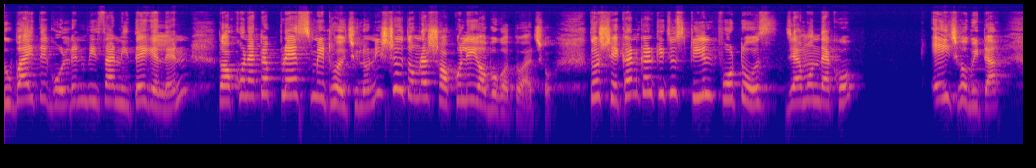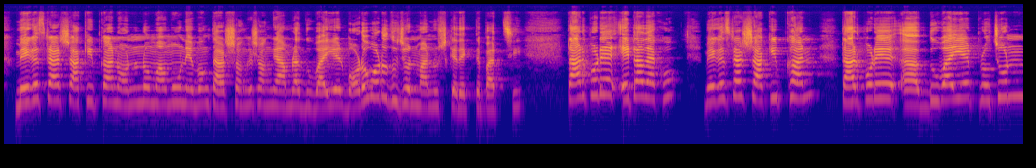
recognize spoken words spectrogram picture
দুবাইতে গোল্ডেন ভিসা নিতে গেলেন, তখন একটা প্রেস মিট হয়েছিল। নিশ্চয়ই তোমরা সকলেই অবগত আছো। তো সেখানকার কিছু স্টিল ফটোস যেমন দেখো এই ছবিটা। মেগাস্টার শাকিব খান, অনন্য মামুন এবং তার সঙ্গে সঙ্গে আমরা দুবাইয়ের বড় বড় দুজন মানুষকে দেখতে পাচ্ছি। তারপরে এটা দেখো, মেগাস্টার শাকিব খান, তারপরে দুবাইয়ের প্রচণ্ড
